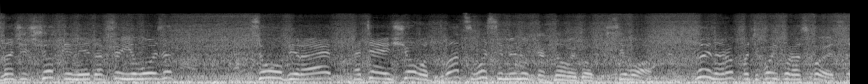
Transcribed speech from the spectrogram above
значит, щетками это все елозят. Все убирает. Хотя еще вот 28 минут, как Новый год, всего. Ну и народ потихоньку расходится.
